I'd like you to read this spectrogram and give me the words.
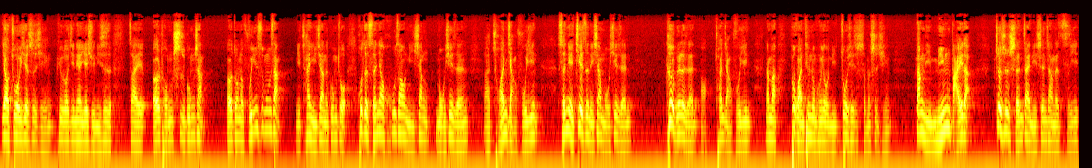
要做一些事情。譬如说，今天也许你是在儿童事工上、儿童的福音事工上，你参与这样的工作，或者神要呼召你向某些人啊、传讲福音，神也借着你向某些人特别的人啊、传讲福音。那么，不管听众朋友你做些什么事情，当你明白的。这是神在你身上的旨意，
